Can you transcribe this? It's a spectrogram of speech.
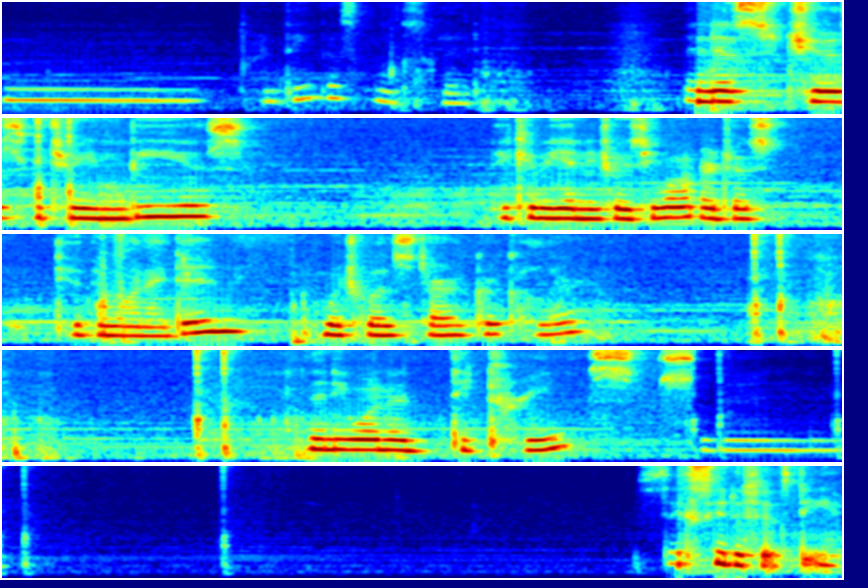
Hmm, I think this looks good and just choose between these. It can be any choice you want or just do the one I did, which was darker color. Then you want to decrease, so then 60 to 50.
